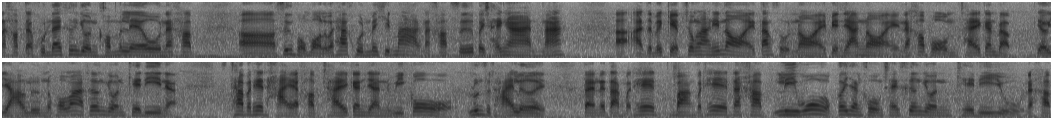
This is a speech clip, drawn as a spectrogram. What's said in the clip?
นะครับ แต่คุณได้เครื่องยนต์คอมเมเร็วนะครับซึ่งผมบอกเลยว่าถ้าคุณไม่คิดมากนะครับ ซื้อไปใช้งานนะอะอาจจะไปเก็บช่วงล่างนิดหน่อย ตั้งศูนย์หน่อย เปลี่ยนยางหน่อยนะครับผมใช้กันแบบยาวๆลืมนะเพราะว่าเครื่องยนต์ KD เนี่ยถ้าประเทศไทยอะครับใช้กันยันวีโก้รุ่นสุดท้ายเลย แต่ในต่างประเทศบางประเทศนะครับรีโวก็ยังคงใช้เครื่องยนต์ KD อยู่นะครับ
